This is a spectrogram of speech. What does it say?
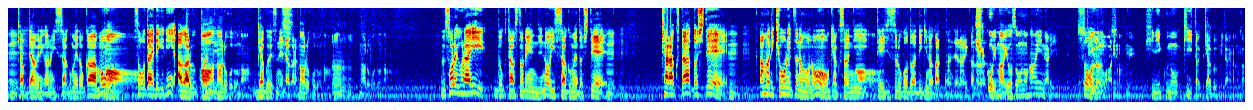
うんうん。キャプテンアメリカの一作目とかもあ、ー。相対的に上がるあああ感じ。なるほどな。逆ですね、だから。なるほどな。うんなるほど。それぐらい、ドクター・ストレンジの一作目として、うんキャラクターとしてうんうんうんあまり強烈なものをお客さんに提示することはできなかったんじゃないかな。結構まあ予想の範囲内っていうのはありますね。皮肉の効いたギャグみたいなのが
